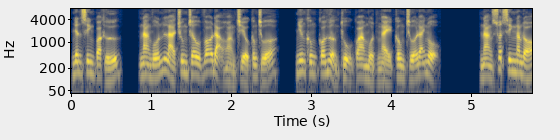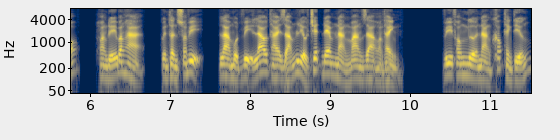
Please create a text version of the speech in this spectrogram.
Nhân sinh quá khứ, nàng vốn là trung châu võ đạo hoàng triều công chúa, nhưng không có hưởng thụ qua một ngày công chúa đãi ngộ. Nàng xuất sinh năm đó, hoàng đế băng hà, quyền thần xoắn vị, là một vị lao thái giám liều chết đem nàng mang ra hoàn thành. Vì phòng ngừa nàng khóc thành tiếng,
